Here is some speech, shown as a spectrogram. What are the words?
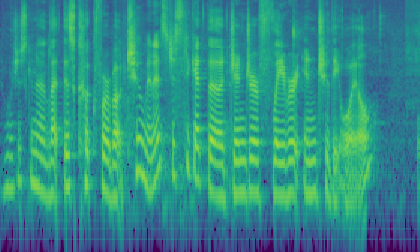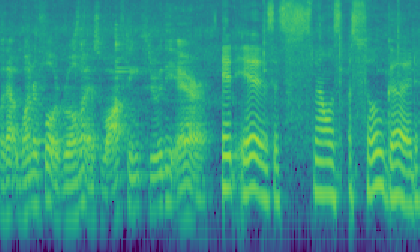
And we're just gonna let this cook for about two minutes just to get the ginger flavor into the oil. Well, that wonderful aroma is wafting through the air. It is, it smells so good.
